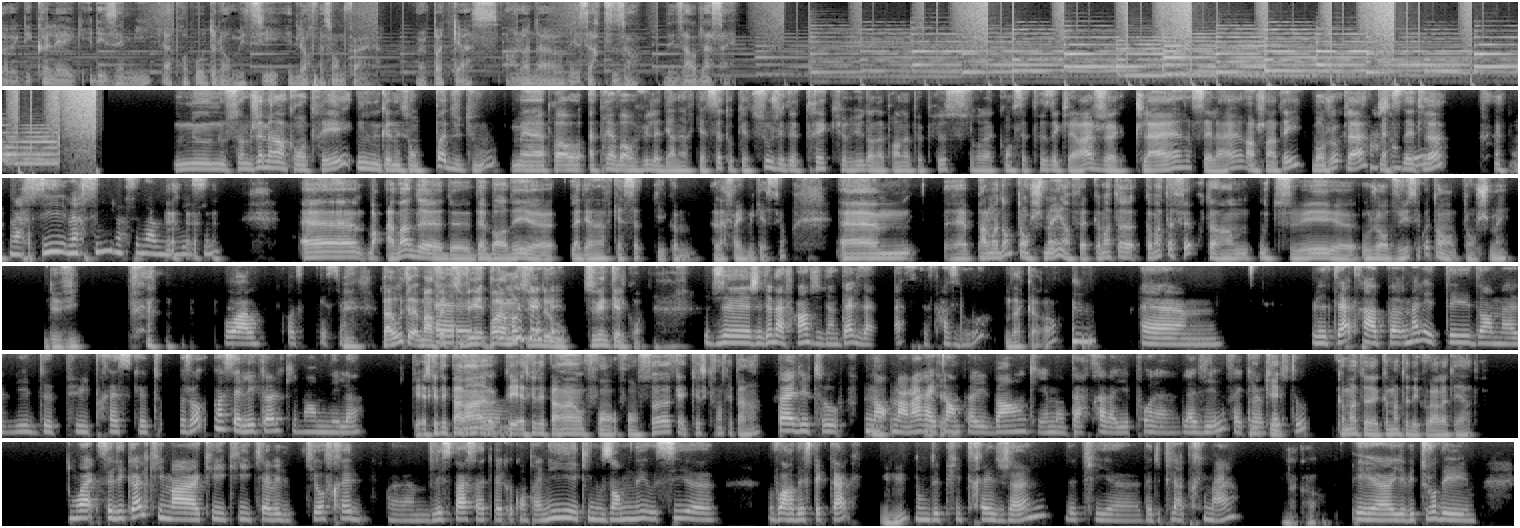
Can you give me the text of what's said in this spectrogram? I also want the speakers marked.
Speaker 1: Avec des collègues et des amis à propos de leur métier et de leur façon de faire. Un podcast en l'honneur des artisans des arts de la scène. Sommes jamais rencontrés, nous ne connaissons pas du tout, mais après, après avoir vu la dernière cassette au Katsu, j'étais très curieux d'en apprendre un peu plus sur la conceptrice d'éclairage, Claire Seller. Enchantée. Bonjour Claire, merci d'être là.
Speaker 2: merci, merci, merci de m'amener ici.
Speaker 1: Euh, bon, avant de, d'aborder euh, la dernière cassette, qui est comme à la fin de mes questions, euh, parle-moi donc de ton chemin, en fait. Comment t'as comment as fait pour te rendre où tu es aujourd'hui? C'est quoi ton, ton chemin de vie?
Speaker 2: wow, grosse question.
Speaker 1: Par où en fait, tu viens, premièrement, tu viens de où? Tu viens de quel coin?
Speaker 2: Je, je viens de la France, je viens d'Alsace, de Strasbourg.
Speaker 1: D'accord.
Speaker 2: Euh, le théâtre a pas mal été dans ma vie depuis presque toujours. Moi, c'est l'école qui m'a emmenée là.
Speaker 1: Est-ce que tes parents, euh, est-ce que tes parents font, font ça? Qu'est-ce qu'ils font tes parents?
Speaker 2: Pas du tout. Non, ma mère a été employée de banque et mon père travaillait pour la, la ville, fait que pas du tout.
Speaker 1: Comment tu comment as découvert le théâtre?
Speaker 2: Ouais, c'est l'école qui m'a qui, qui, qui avait qui offrait euh, de l'espace à quelques compagnies et qui nous emmenait aussi euh, voir des spectacles.
Speaker 1: Mm-hmm.
Speaker 2: Donc depuis très jeune, depuis euh, ben, depuis la primaire.
Speaker 1: D'accord.
Speaker 2: Et euh, il y avait toujours des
